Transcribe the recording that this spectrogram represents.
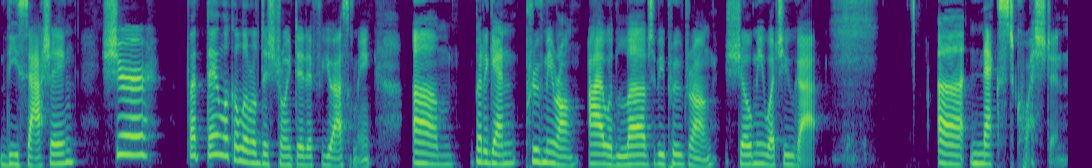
the sashing? Sure, but they look a little disjointed if you ask me. Um, but again, prove me wrong. I would love to be proved wrong. Show me what you got. Uh, next question.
